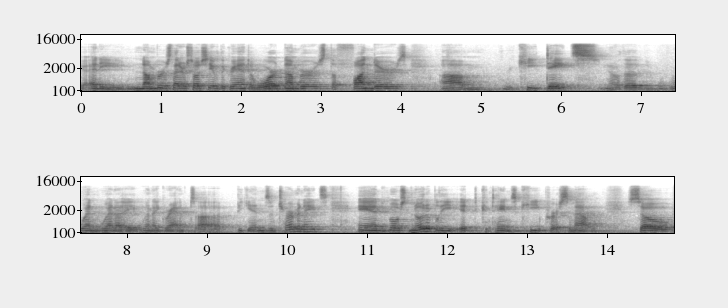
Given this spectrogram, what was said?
any numbers that are associated with the grant, award numbers, the funders, um, key dates, you know, the when when a when a grant uh, begins and terminates, and most notably, it contains key personnel. So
